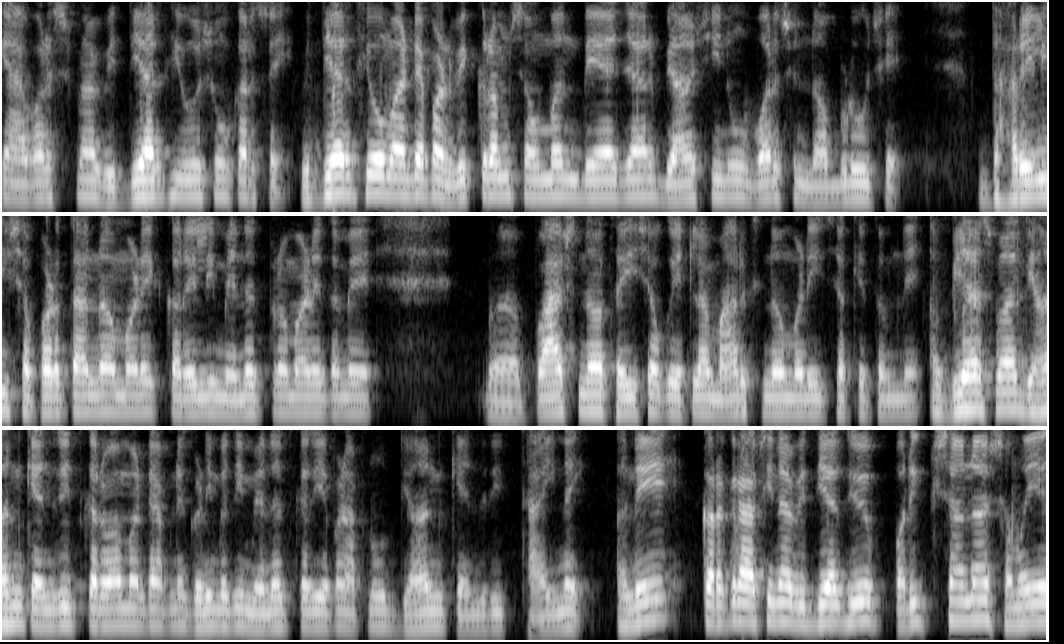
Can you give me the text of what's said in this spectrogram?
કે આ વર્ષમાં વિદ્યાર્થીઓ શું કરશે? વિદ્યાર્થીઓ માટે પણ વિક્રમ સંવંત બે હજાર બ્યાસીનું વર્ષ નબળું છે. ધારેલી સફળતા ન મળે, કરેલી મહેનત પ્રમાણે તમે પાસ ન થઈ શકો, એટલા માર્ક્સ ન મળી શકે તમને. અભ્યાસમાં ધ્યાન કેન્દ્રિત કરવા માટે આપણે ઘણી બધી મહેનત કરીએ, પણ આપણું ધ્યાન કેન્દ્રિત થાય નહીં. અને કર્ક રાશિના વિદ્યાર્થીઓએ પરીક્ષાના સમયે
